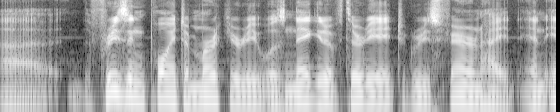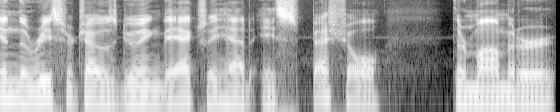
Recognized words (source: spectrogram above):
uh, the freezing point of mercury was negative 38 degrees Fahrenheit. And in the research I was doing, they actually had a special thermometer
